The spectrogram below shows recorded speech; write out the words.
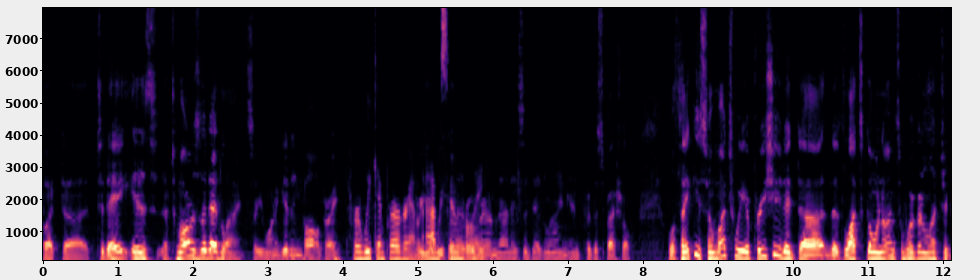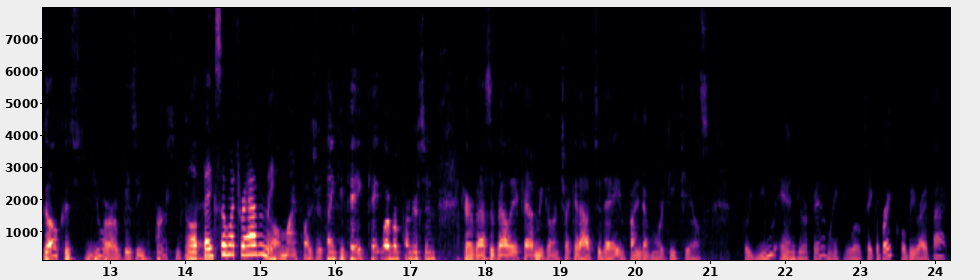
But uh, today is, uh, tomorrow's the deadline, so you want to get involved, right? For a weekend program, For your absolutely. weekend program, that is the deadline, and for the special. Well, thank you so much. We appreciate it. Uh, there's lots going on, so we're going to let you go because you are a busy person today. Well, thanks so much for having me. Oh, my pleasure. Thank you, Kate. Kate Weber Punderson, Carrabassett Valley Academy. Go and check it out today and find out more details for you and your family. We'll take a break. We'll be right back.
